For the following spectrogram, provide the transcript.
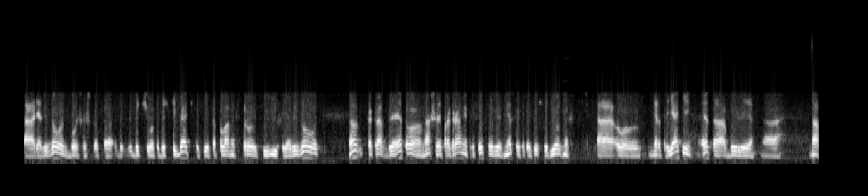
а, реализовывать, больше что-то, до чего-то достигать, какие-то планы строить и их реализовывать. Но как раз для этого в нашей программе присутствовали несколько таких серьезных а, мероприятий. Это были а, на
